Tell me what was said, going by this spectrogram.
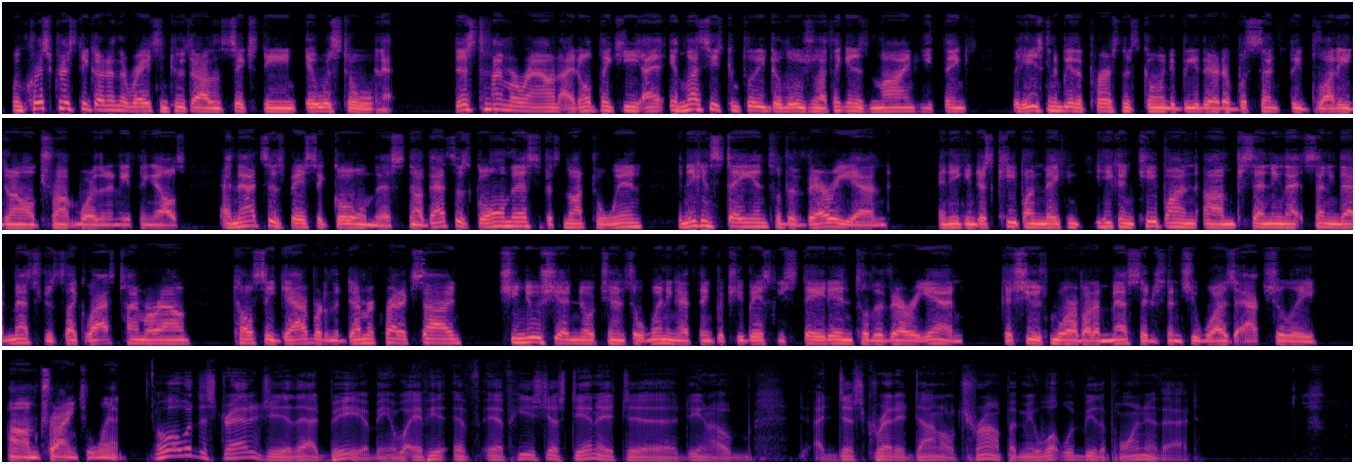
when Chris Christie got in the race in 2016, it was to win it. This time around, I don't think he, unless he's completely delusional, I think in his mind he thinks that he's going to be the person that's going to be there to essentially bloody Donald Trump more than anything else. And that's his basic goal in this. Now, that's his goal in this. If it's not to win, then he can stay in until the very end and he can just keep on making, he can keep on um, sending that, sending that message. It's like last time around, Tulsi Gabbard on the Democratic side, she knew she had no chance of winning, I think, but she basically stayed in till the very end because she was more about a message than she was actually um, trying to win. What would the strategy of that be? I mean, if he, if if he's just in it to you know discredit Donald Trump, I mean, what would be the point of that?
